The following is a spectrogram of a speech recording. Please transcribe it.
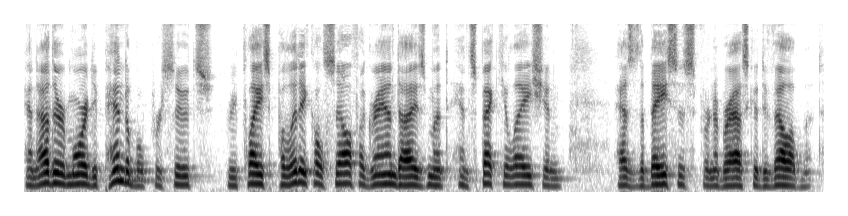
and other more dependable pursuits replace political self aggrandizement and speculation as the basis for Nebraska development.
